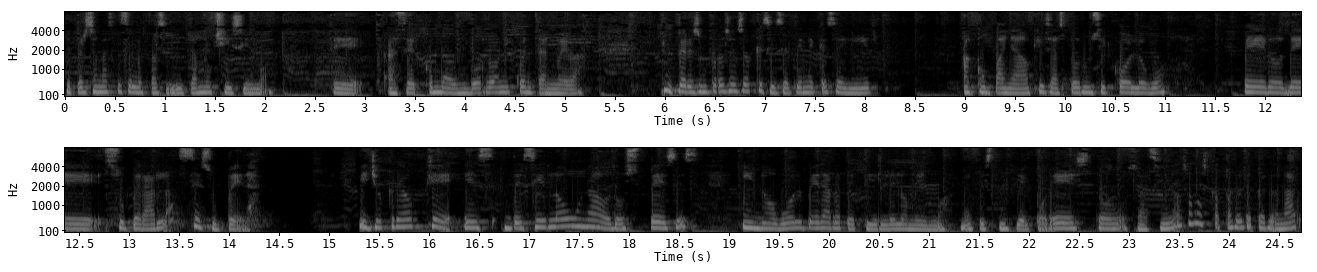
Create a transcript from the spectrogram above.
Hay personas que se les facilita muchísimo eh, hacer como un borrón y cuenta nueva, pero es un proceso que sí se tiene que seguir acompañado quizás por un psicólogo, pero de superarla se supera. Y yo creo que es decirlo una o dos veces y no volver a repetirle lo mismo. Me fuiste infiel por esto. O sea, si no somos capaces de perdonar,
